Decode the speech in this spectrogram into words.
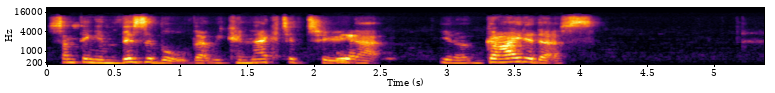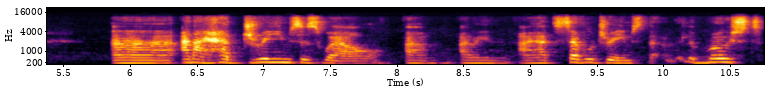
something invisible that we connected to yeah. that you know guided us. Uh, and i had dreams as well. Um, i mean i had several dreams that the most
